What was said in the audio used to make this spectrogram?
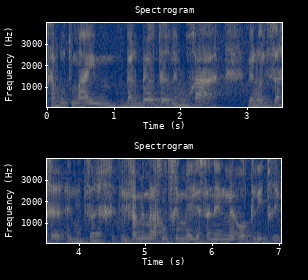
כמות מים בהרבה יותר נמוכה ולא נצטרך, נצטרך לפעמים אנחנו צריכים לסנן מאות ליטרים.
